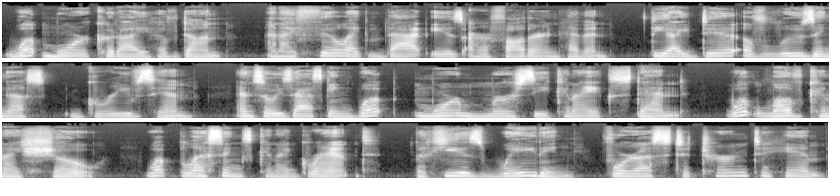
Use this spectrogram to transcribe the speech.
What more could I have done? And I feel like that is our Father in heaven. The idea of losing us grieves him. And so he's asking, What more mercy can I extend? What love can I show? What blessings can I grant? But he is waiting for us to turn to him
